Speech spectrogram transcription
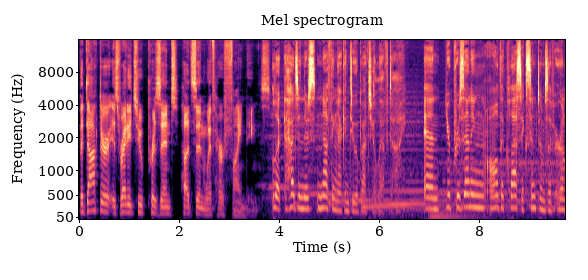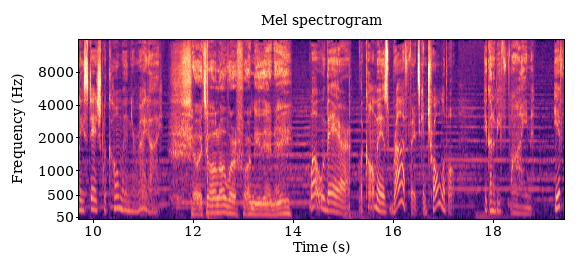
the doctor is ready to present Hudson with her findings. Look, Hudson, there's nothing I can do about your left eye. And you're presenting all the classic symptoms of early stage glaucoma in your right eye. So it's all over for me then, eh? Whoa there. Glaucoma is rough, but it's controllable. You're gonna be fine if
